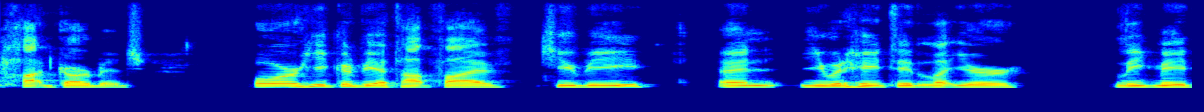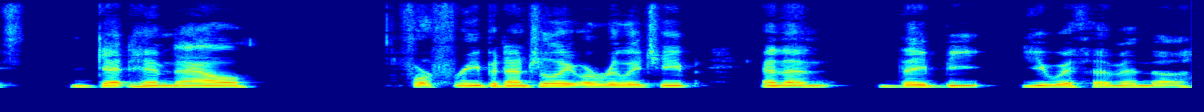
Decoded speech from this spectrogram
hot garbage or he could be a top five QB and you would hate to let your league mates get him now for free potentially or really cheap and then they beat you with him in the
